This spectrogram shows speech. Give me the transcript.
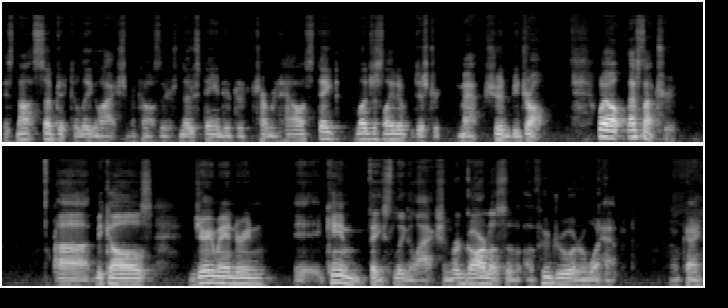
is not subject to legal action because there's no standard to determine how a state legislative district map should be drawn. Well, that's not true uh, because gerrymandering can face legal action regardless of, of who drew it and what happened. Okay.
